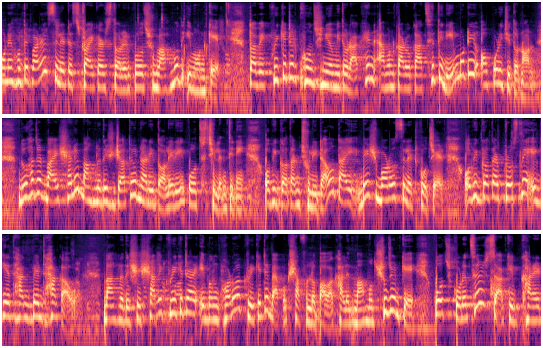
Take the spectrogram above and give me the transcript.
মনে হতে পারে সিলেট স্ট্রাইকার্স দলের কোচ মাহমুদ ইমনকে। তবে ক্রিকেটের খোঁজ নিয়মিত রাখেন এমন কারও কাছে তিনি মোটেই অপরিচিত নন। দু হাজার বাইশ সালে বাংলাদেশ জাতীয় নারী দলেরই কোচ ছিলেন তিনি। অভিজ্ঞতার ঝুলিটাও তাই বেশ বড় সিলেট কোচের। অভিজ্ঞতার প্রশ্নে এগিয়ে থাকবে ঢাকাও। বাংলাদেশের সাবেক ক্রিকেটার এবং ঘরোয়া ক্রিকেটে ব্যাপক সাফল্য পাওয়া খালেদ মাহমুদ সুজনকে কোচ করেছে সাকিব খানের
